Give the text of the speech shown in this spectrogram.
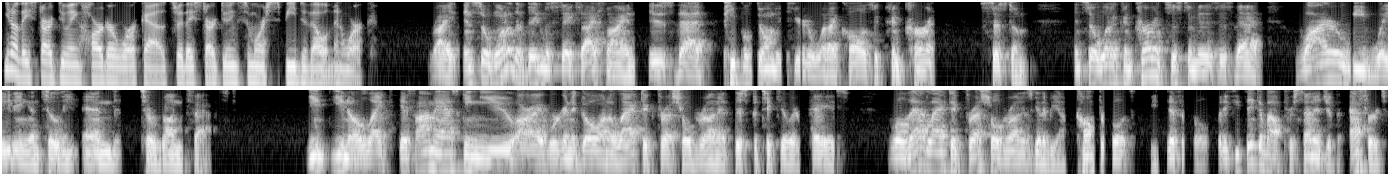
you know, they start doing harder workouts or they start doing some more speed development work. Right. And so one of the big mistakes I find is that people don't adhere to what I call as a concurrent system. And so what a concurrent system is is that why are we waiting until the end to run fast? you, you know, like if I'm asking you, all right, we're going to go on a lactic threshold run at this particular pace, well, that lactic threshold run is going to be uncomfortable. It's going to be difficult. But if you think about percentage of effort,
